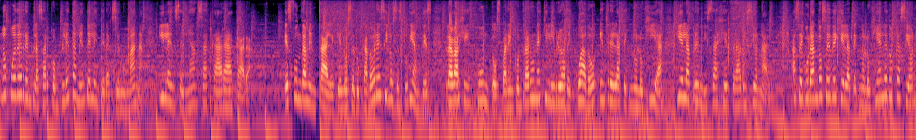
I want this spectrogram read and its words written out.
no puede reemplazar completamente la interacción humana y la enseñanza cara a cara. Es fundamental que los educadores y los estudiantes trabajen juntos para encontrar un equilibrio adecuado entre la tecnología y el aprendizaje tradicional, asegurándose de que la tecnología en la educación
